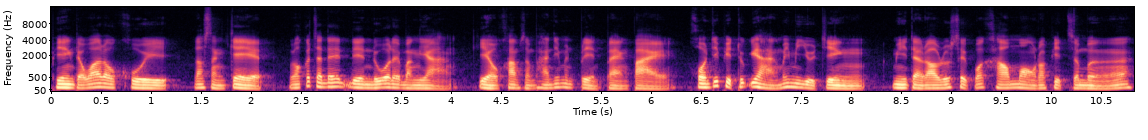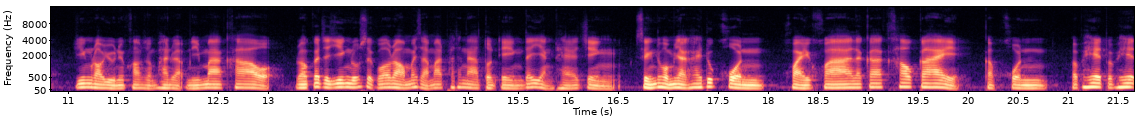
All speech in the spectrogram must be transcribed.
เพียงแต่ว่าเราคุยเราสังเกต เราก็จะได้เรียนรู้อะไรบางอย่าง เกี่ยวกับความสัมพันธ์ที่มันเปลี่ยนแปลงไป คนที่ผิดทุกอย่างไม่มีอยู่จริง มีแต่เรารู้สึกว่าเขามองเราผิดเสมอ ยิ่งเราอยู่ในความสัมพันธ์แบบนี้มากเข้า เราก็จะยิ่งรู้สึกว่าเราไม่สามารถพัฒนาตนเองได้อย่างแท้จริง สิ่งที่ผมอยากให้ทุกคนไขว่คว้าแล้วก็เข้าใกล้กับคนประเภทประเภท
